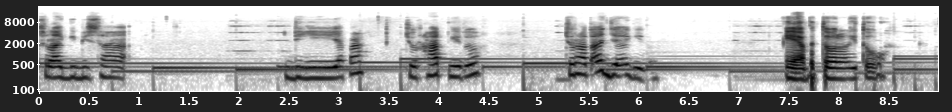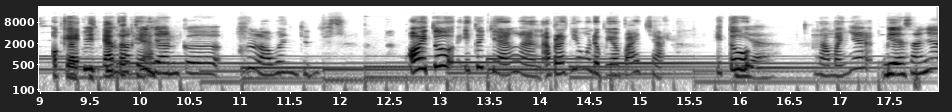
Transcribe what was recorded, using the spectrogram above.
Selagi bisa di apa curhat gitu curhat aja gitu. Iya betul itu. Oke tapi dicatat curhatnya ya. jangan ke lawan jenis. Oh itu itu jangan. Apalagi yang udah punya pacar. Itu iya namanya biasanya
